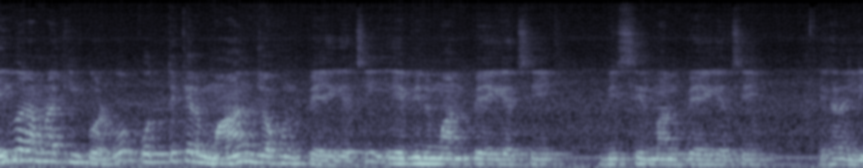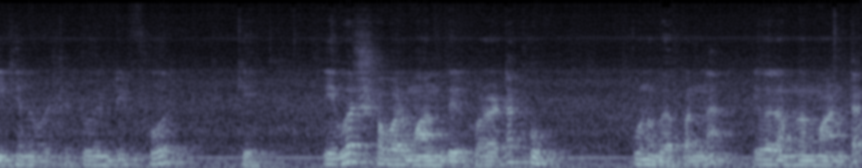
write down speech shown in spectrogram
এইবার আমরা কি করব? প্রত্যেকের মান যখন পেয়ে গেছি এ বির মান পেয়ে গেছি বিসির মান পেয়ে গেছি, এখানে লিখে নেব একটা টোয়েন্টি ফোর কে এবার সবার মান বের করাটা খুব কোনো ব্যাপার না। এবার আমরা মানটা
